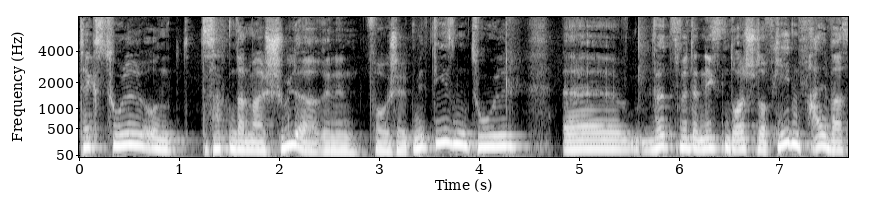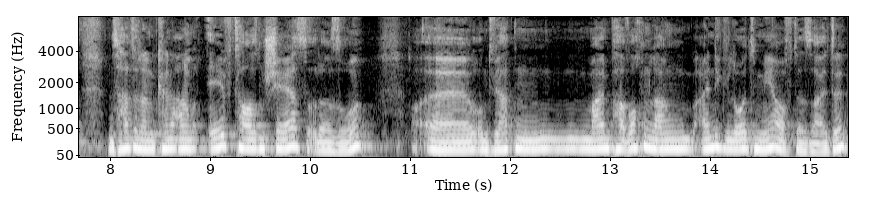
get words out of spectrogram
Texttool. Und das hatten dann mal Schülerinnen vorgestellt. Mit diesem Tool äh, wird es mit der nächsten Deutschen auf jeden Fall was. Und es hatte dann, keine Ahnung, 11.000 Shares oder so. Äh, und wir hatten mal ein paar Wochen lang einige Leute mehr auf der Seite.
